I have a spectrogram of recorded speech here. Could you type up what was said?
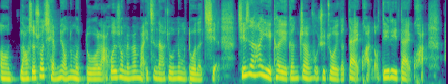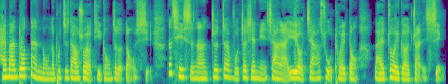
嗯、老实说，钱没有那么多啦，或者说没办法一次拿出那么多的钱。其实他也可以跟政府去做一个贷款哦，低利贷款，还蛮多蛋农呢，不知道说有提供这个东西。那其实呢，就政府这些年下来也有加速推动来做一个转型。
